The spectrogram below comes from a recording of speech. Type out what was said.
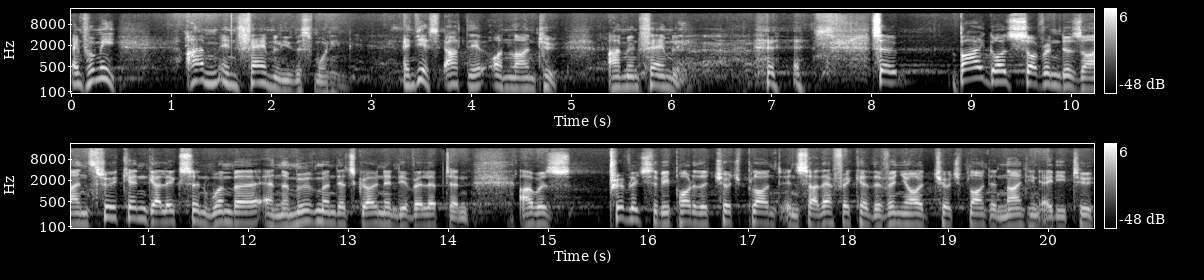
And for me, I'm in family this morning. And yes, out there online too. I'm in family. so, by God's sovereign design, through Ken Gulliksen, Wimber, and the movement that's grown and developed, and I was privileged to be part of the church plant in South Africa, the Vineyard Church plant in 1982.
